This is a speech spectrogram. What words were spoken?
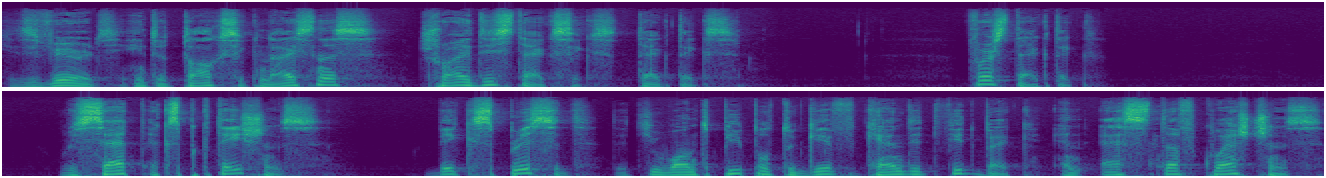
has veered into toxic niceness, try these tactics. tactics. First tactic reset expectations. Be explicit that you want people to give candid feedback and ask tough questions.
